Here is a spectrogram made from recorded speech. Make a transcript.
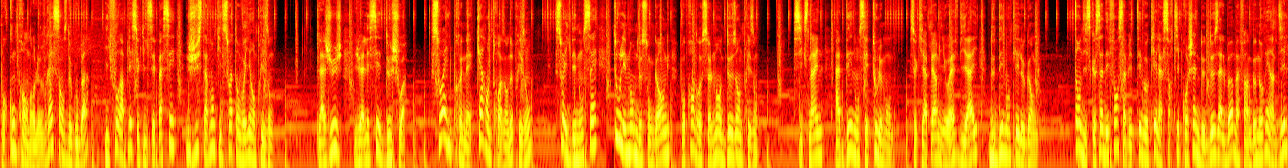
Pour comprendre le vrai sens de Gooba, il faut rappeler ce qu'il s'est passé juste avant qu'il soit envoyé en prison. La juge lui a laissé deux choix. Soit il prenait 43 ans de prison, soit il dénonçait tous les membres de son gang pour prendre seulement deux ans de prison. 6 9 a dénoncé tout le monde, ce qui a permis au FBI de démanteler le gang. Tandis que sa défense avait évoqué la sortie prochaine de deux albums afin d'honorer un deal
